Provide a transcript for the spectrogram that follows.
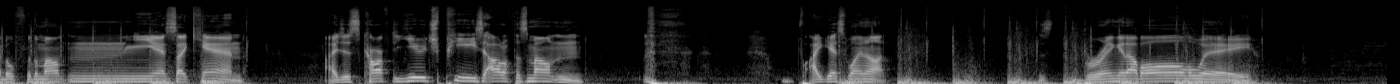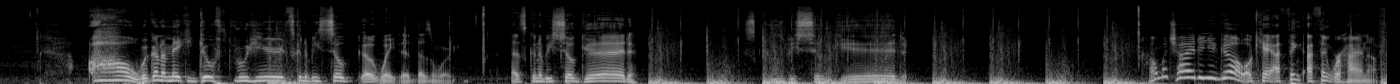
Build for the mountain? Yes, I can. I just carved a huge piece out of this mountain. I guess why not? Just bring it up all the way. Oh, we're gonna make it go through here. It's gonna be so... Oh, wait, that doesn't work. That's gonna be so good. It's gonna be so good. How much higher do you go? Okay, I think I think we're high enough.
